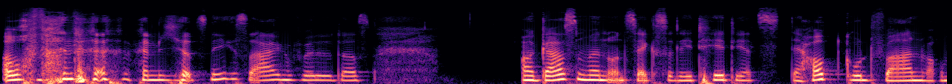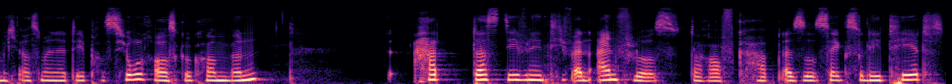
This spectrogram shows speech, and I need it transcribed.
auch wenn, wenn ich jetzt nicht sagen würde, dass Orgasmen und Sexualität jetzt der Hauptgrund waren, warum ich aus meiner Depression rausgekommen bin, hat das definitiv einen Einfluss darauf gehabt. Also Sexualität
